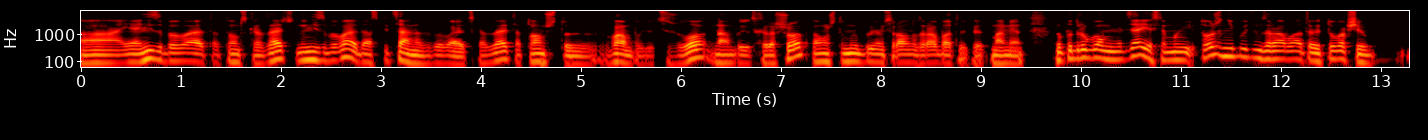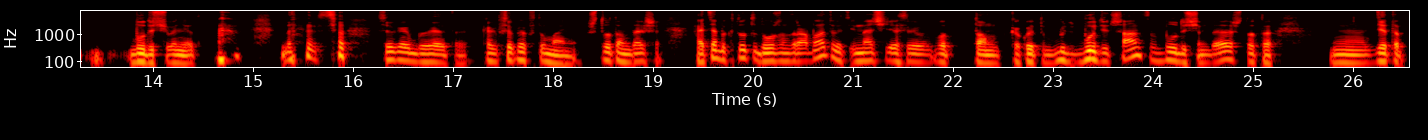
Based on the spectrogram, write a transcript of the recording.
а, и они забывают о том сказать, ну не забывают, да, специально забывают сказать о том, что вам будет тяжело, нам будет хорошо, потому что мы будем все равно зарабатывать в этот момент. Но по-другому нельзя, если мы тоже не будем зарабатывать, то вообще будущего нет. все, все как бы это, как все как в тумане. Что там дальше? Хотя бы кто-то должен зарабатывать, иначе если вот там какой-то будет шанс в будущем, да, что-то где-то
